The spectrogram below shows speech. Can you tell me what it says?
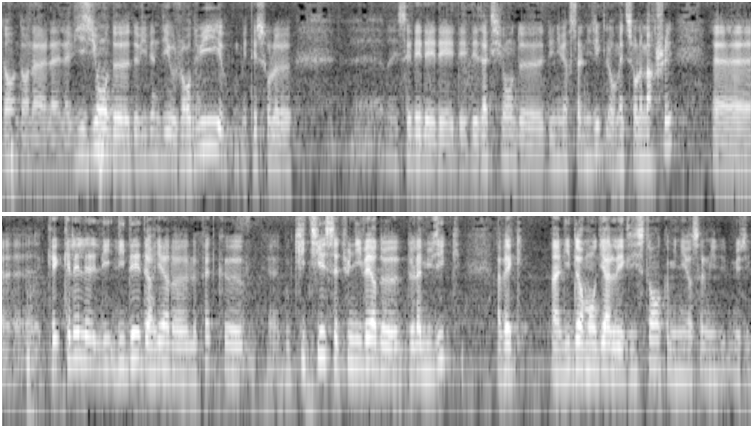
dans, la, vision de, Vivendi aujourd'hui, vous mettez sur le céder des, des, des, actions d'Universal Music, le remettre sur le marché. Euh, quelle est l'idée derrière le, fait que euh, vous quittiez cet univers de, la musique avec un leader mondial existant comme Universal Music?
